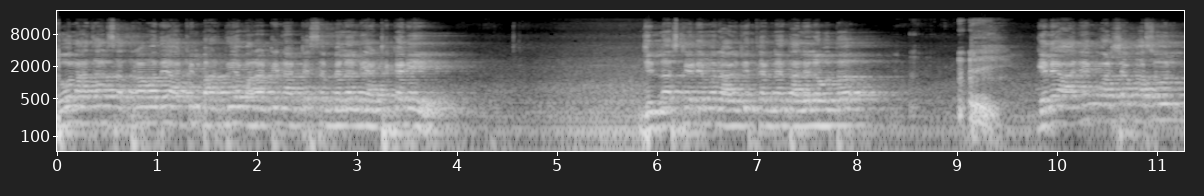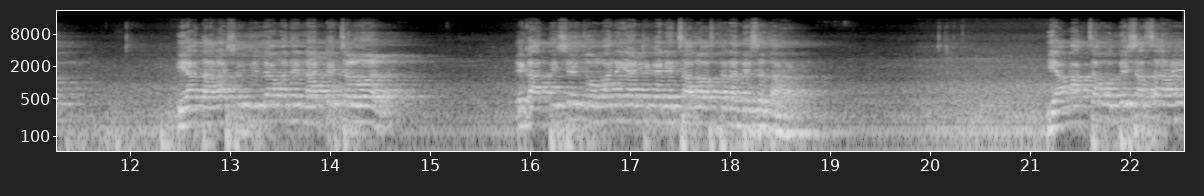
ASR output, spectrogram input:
दोन हजार सतरामध्ये अखिल भारतीय मराठी नाट्य संमेलन या ठिकाणी जिल्हा स्टेडियमवर आयोजित करण्यात आलेलं होतं. गेल्या अनेक वर्षापासून या धाराशिव जिल्ह्यामध्ये नाट्य चळवळ एक अतिशय जोमाने या ठिकाणी चालू असताना दिसत आहे. यामागचा उद्देश असा आहे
